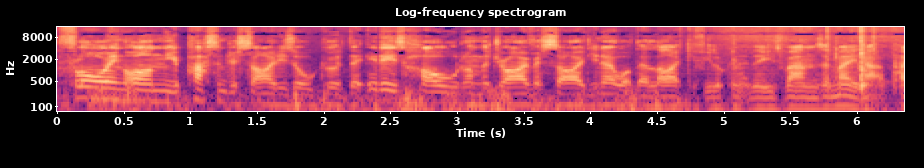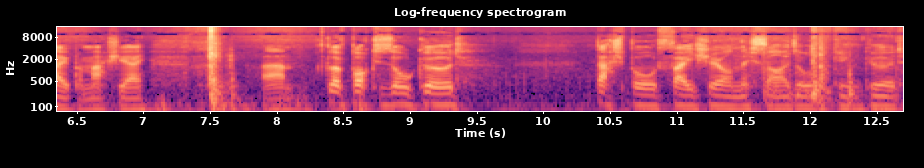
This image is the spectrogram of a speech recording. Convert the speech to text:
Flooring on your passenger side is all good. It is hold on the driver's side. You know what they're like if you're looking at these vans. They're made out of paper mache. Um, glove box is all good. Dashboard fascia on this side's all looking good.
